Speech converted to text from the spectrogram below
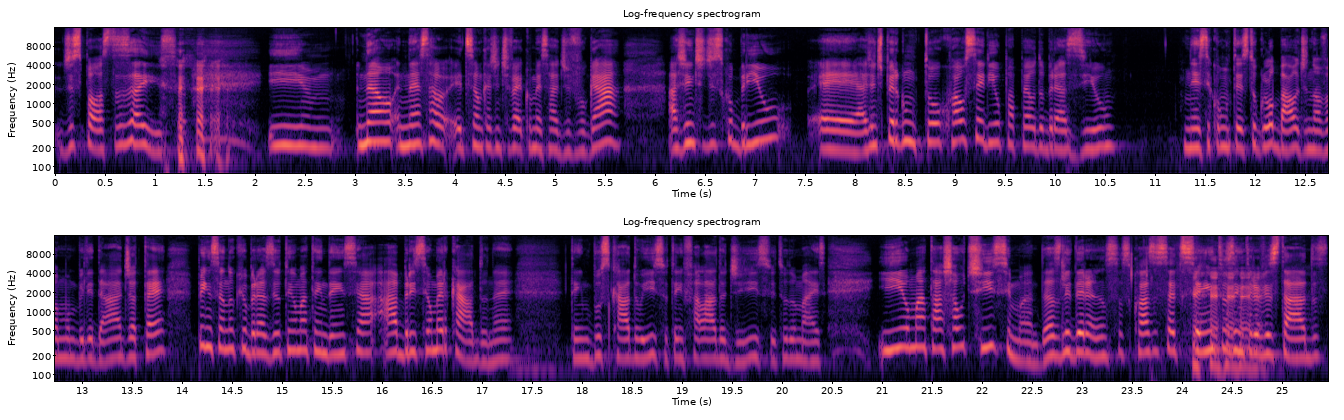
dispostas a isso. E não, nessa edição que a gente vai começar a divulgar, a gente descobriu é, a gente perguntou qual seria o papel do Brasil nesse contexto global de nova mobilidade, até pensando que o Brasil tem uma tendência a abrir seu mercado, né? Tem buscado isso, tem falado disso e tudo mais. E uma taxa altíssima das lideranças, quase 700 entrevistados,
